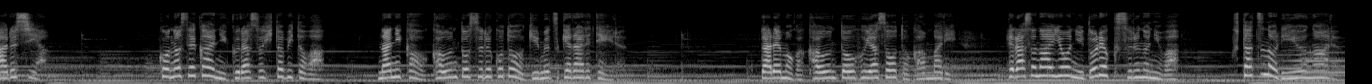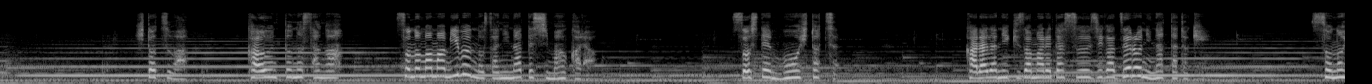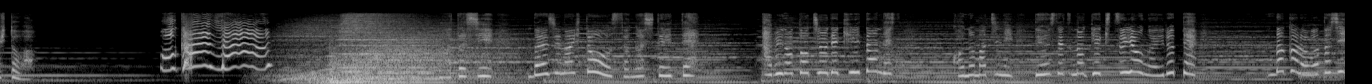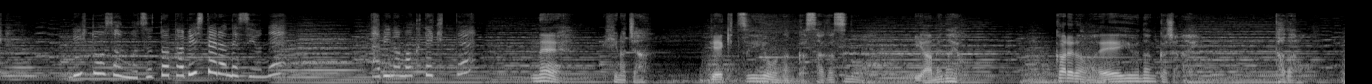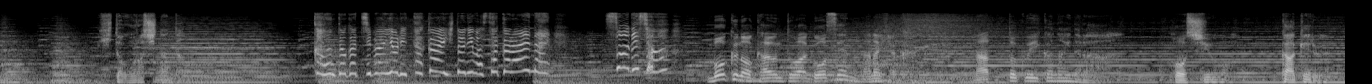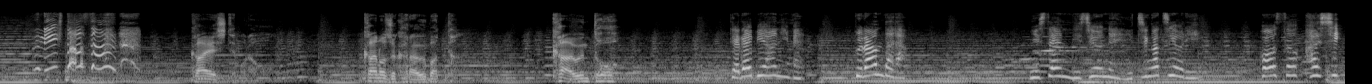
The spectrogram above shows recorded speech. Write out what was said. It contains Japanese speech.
アルシア。この世界に暮らす人々は何かをカウントすることを義務付けられている。誰もがカウントを増やそうと頑張り減らさないように努力するのには2つの理由がある。1つはカウントの差がそのまま身分の差になってしまうから。そしてもう一つ体に刻まれた数字がゼロになった時。その人はを探していて旅の途中で聞いたんです。この町に伝説の激痛王がいるって。だから私リヒトーさんもずっと旅してるんですよね。旅の目的って？ねえひなちゃん。撃墜王なんか探すのやめなよ。彼らは英雄なんかじゃない。ただの人殺しなんだ。カウントが自分より高い人には逆らえない僕のカウントは5700納得いかないなら星をかける。リヒトーさん！返してもらおう。彼女から奪った。カウントを。テレビアニメ「プランダラ」2020年1月より放送開始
